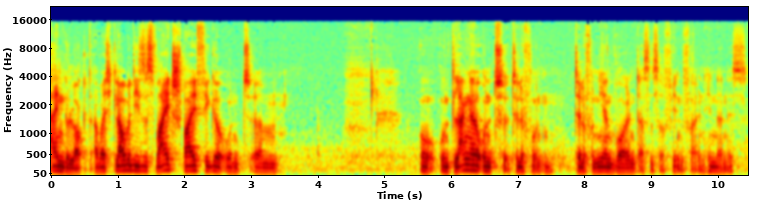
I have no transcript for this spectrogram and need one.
eingeloggt. Aber ich glaube, dieses weitschweifige und, ähm, oh, und lange und Telefon, telefonieren wollen, das ist auf jeden Fall ein Hindernis.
